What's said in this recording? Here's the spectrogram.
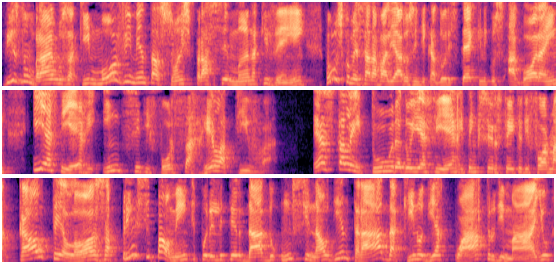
vislumbrarmos aqui movimentações para a semana que vem, hein? Vamos começar a avaliar os indicadores técnicos agora em IFR, Índice de Força Relativa. Esta leitura do IFR tem que ser feita de forma cautelosa, principalmente por ele ter dado um sinal de entrada aqui no dia 4 de maio.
